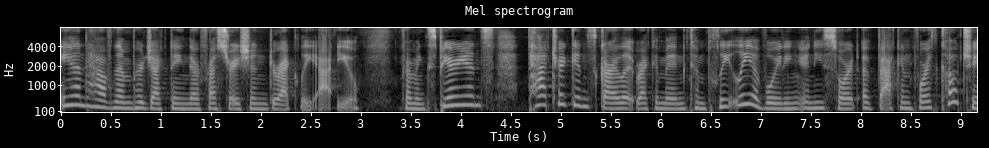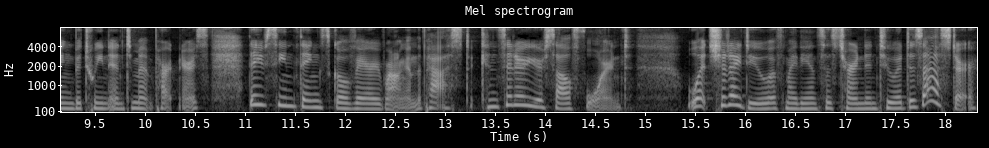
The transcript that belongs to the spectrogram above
and have them projecting their frustration directly at you. From experience, Patrick and Scarlett recommend completely avoiding any sort of back and and forth coaching between intimate partners. They've seen things go very wrong in the past. Consider yourself warned. What should I do if my dance has turned into a disaster?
